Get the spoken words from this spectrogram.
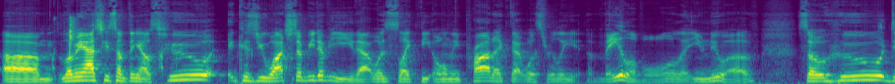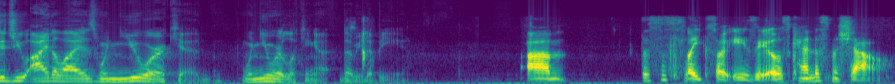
Um, let me ask you something else. Who, because you watched WWE, that was like the only product that was really available that you knew of. So, who did you idolize when you were a kid? When you were looking at? WWE? Um, this is like so easy. It was Candice Michelle.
